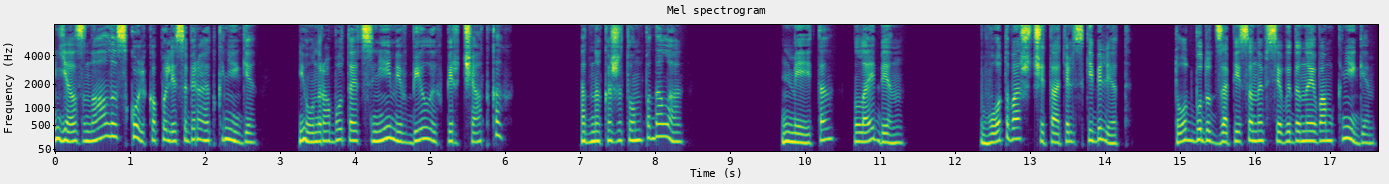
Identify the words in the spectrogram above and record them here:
Я знала, сколько пыли собирают книги, и он работает с ними в белых перчатках. Однако жетон подала. «Мейта Лайбен, вот ваш читательский билет. Тут будут записаны все выданные вам книги.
